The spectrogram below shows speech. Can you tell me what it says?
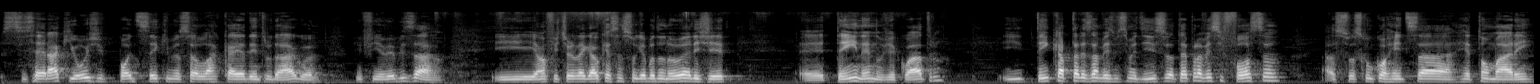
se será que hoje pode ser que meu celular caia dentro da água? Enfim, é meio bizarro. E é uma feature legal que a Samsung abandonou, a LG é, tem né, no G4 e tem que capitalizar mesmo em cima disso, até para ver se força as suas concorrentes a retomarem,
